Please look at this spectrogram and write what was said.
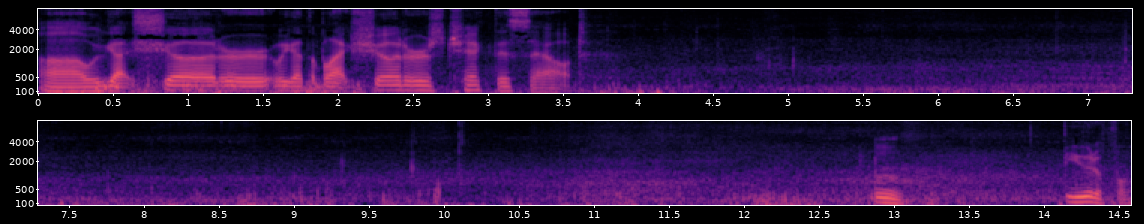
Uh, we've got shutter. We got the black shutters. Check this out. Beautiful.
